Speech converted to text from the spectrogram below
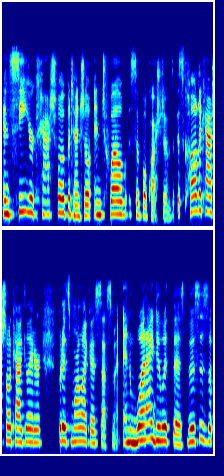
and see your cash flow potential in 12 simple questions. It's called a cash flow calculator, but it's more like an assessment. And what I do with this, this is the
